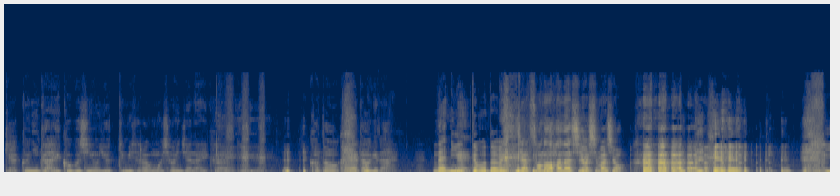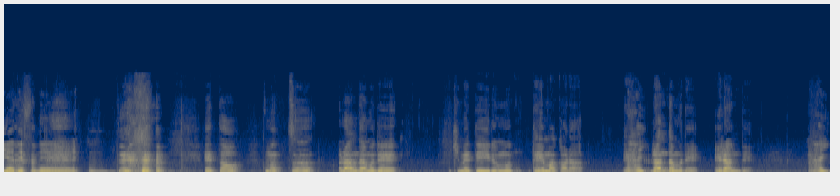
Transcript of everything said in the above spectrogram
逆に外国人を言ってみたら面白いんじゃないかっていうことを考えたわけだ。何言ってもダメ、じゃあその話をしましょ嫌 ですね、うんう えっと6つランダムで決めているむテーマから、えーはい。ランダムで選んではい。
